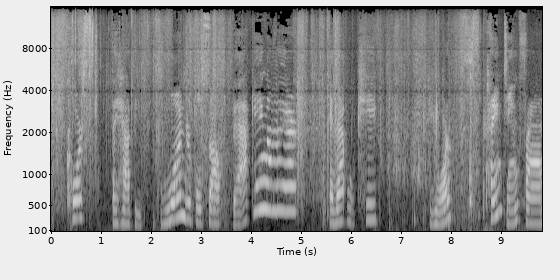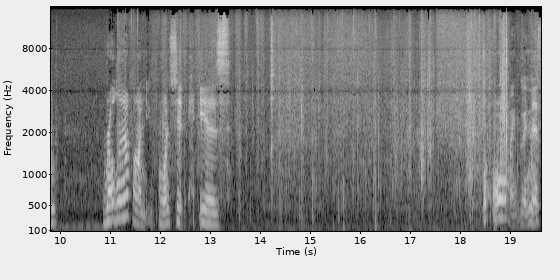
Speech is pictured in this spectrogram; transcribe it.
Of course, they have the wonderful soft backing on there, and that will keep your painting from rolling up on you once it is oh my goodness.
